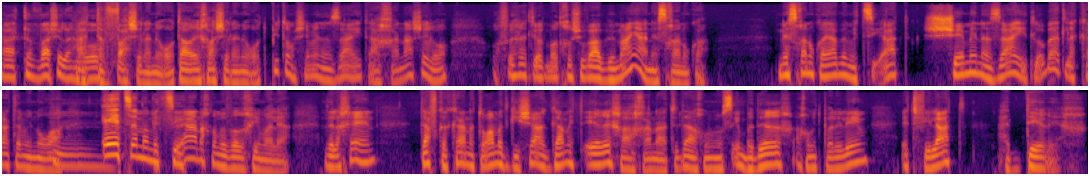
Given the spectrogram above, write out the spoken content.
ההטבה של הנרות. ההטבה של הנרות, העריכה של הנרות. פתאום שמן הזית, ההכנה שלו, הופכת להיות מאוד חשובה. ומה היה נס חנוכה? נס חנוכה היה במציאת שמן הזית, לא בהדלקת המנורה. Mm. עצם המציאה, אנחנו מברכים עליה. ולכן, דווקא כאן התורה מדגישה גם את ערך ההכנה. אתה יודע, אנחנו נוסעים בדרך, אנחנו מתפללים את תפילת הדרך.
